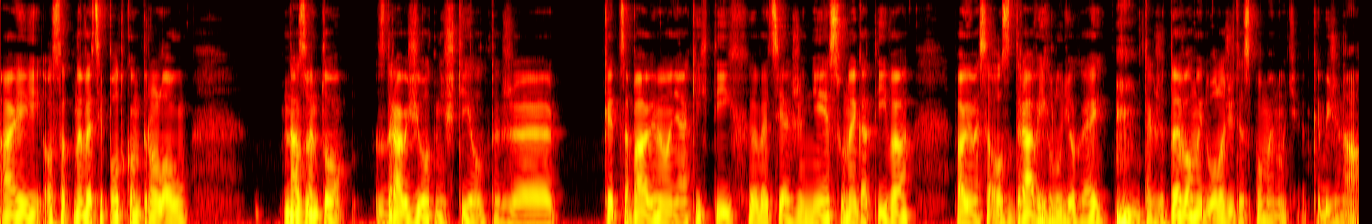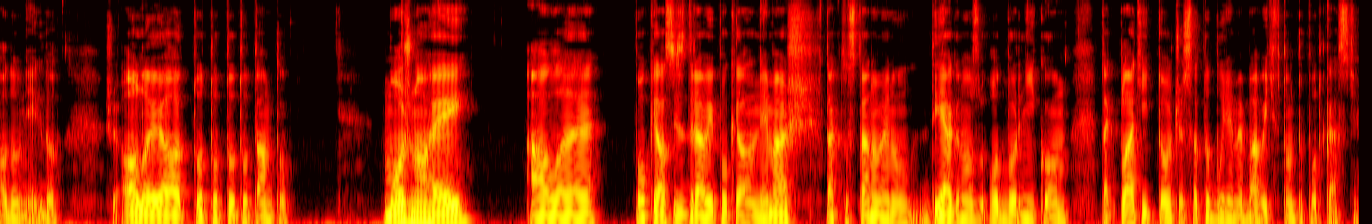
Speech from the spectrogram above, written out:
aj ostatné veci pod kontrolou. Nazvem to zdravý životný štýl, takže keď sa bavíme o nejakých tých veciach, že nie sú negatíva, Bavíme sa o zdravých ľuďoch, hej. Takže to je veľmi dôležité spomenúť, kebyže náhodou niekto, že ale ja toto, toto, tamto. Možno, hej, ale pokiaľ si zdravý, pokiaľ nemáš takto stanovenú diagnózu odborníkom, tak platí to, čo sa tu budeme baviť v tomto podcaste.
